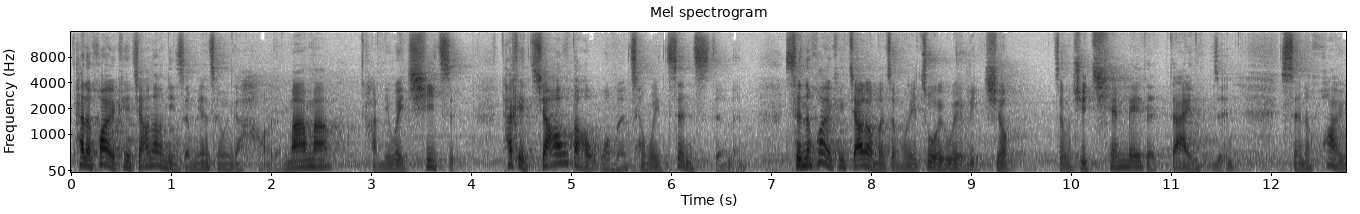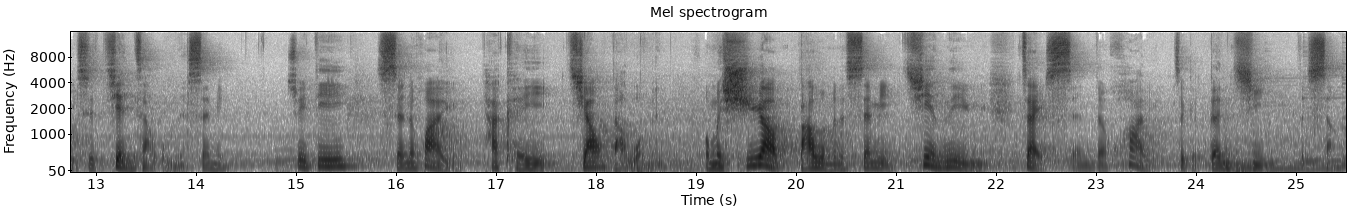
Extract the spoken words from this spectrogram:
他的话语可以教到你怎么样成为一个好的妈妈，好的一位妻子。他可以教导我们成为正直的人。神的话语可以教导我们怎么会做一位领袖，怎么去谦卑的带领人。神的话语是建造我们的生命。所以，第一，神的话语它可以教导我们。我们需要把我们的生命建立于在神的话语这个根基的。上面，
